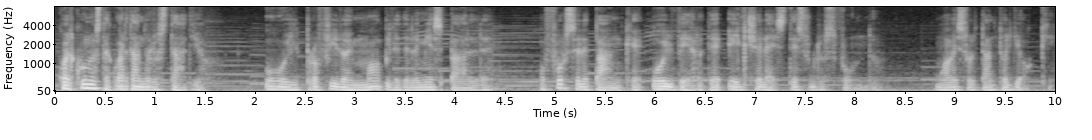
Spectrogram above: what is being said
Qualcuno sta guardando lo stadio, o il profilo immobile delle mie spalle, o forse le panche, o il verde e il celeste sullo sfondo. Muove soltanto gli occhi.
